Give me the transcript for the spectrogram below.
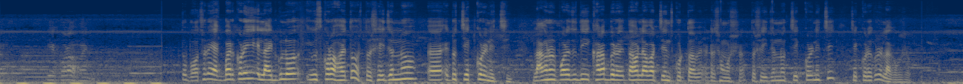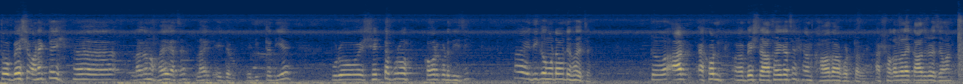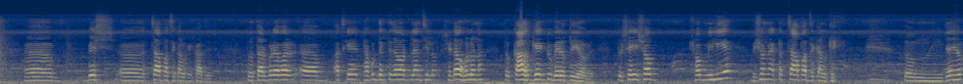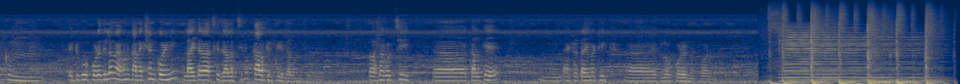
ইয়ে করা হয়নি। তো বছরে একবার করেই এই লাইটগুলো ইউজ করা হয় তো? তো সেই জন্য একটু চেক করে নিচ্ছি। লাগানোর পরে যদি খারাপ বেরোয় তাহলে আবার চেঞ্জ করতে হবে এটা সমস্যা। তো সেই জন্য চেক করে নিচ্ছি চেক করে করে লাগাবো সব। তো বেশ অনেকটাই লাগানো হয়ে গেছে। লাইট এই দেখো এই দিকটা দিয়ে পুরো শেডটা পুরো কভার করে দিয়েছি। এদিকেও মোটামুটি হয়েছে। তো আর এখন বেশ রাত হয়ে গেছে, এখন খাওয়া দাওয়া করতে হবে। আর সকালবেলায় কাজ রয়েছে, আমার বেশ চাপ আছে কালকে কাজের। তো তারপরে আবার আজকে ঠাকুর দেখতে যাওয়ার প্ল্যান ছিল, সেটাও হলো না। তো কালকে একটু বেরোতেই হবে। তো সেই সব সব মিলিয়ে ভীষণ একটা চাপ আছে কালকে। তো যাই হোক এটুকু করে দিলাম। এখন কানেকশন করিনি। লাইটার আজকে জ্বালাচ্ছি না, কালকের থেকে জ্বালানো শুরু। তো আশা করছি কালকে একটা টাইমে ঠিক এগুলো করে নিতে পারব।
